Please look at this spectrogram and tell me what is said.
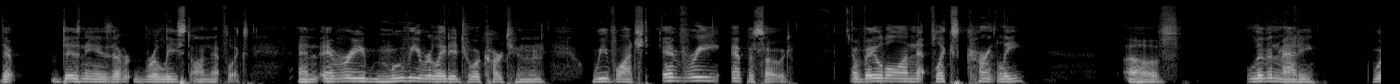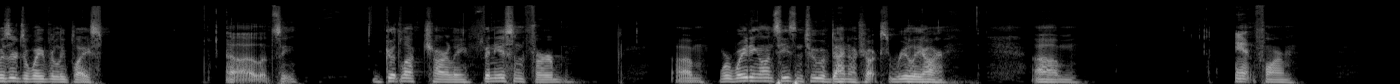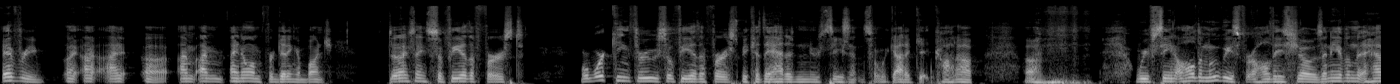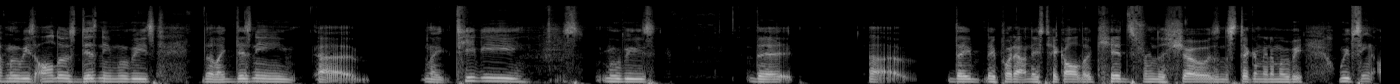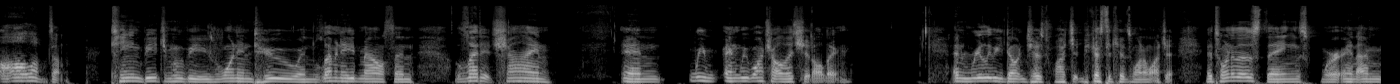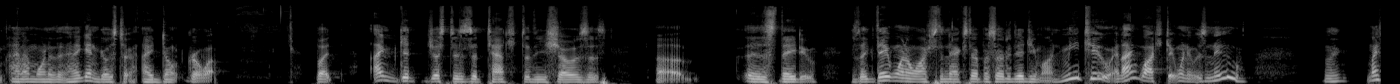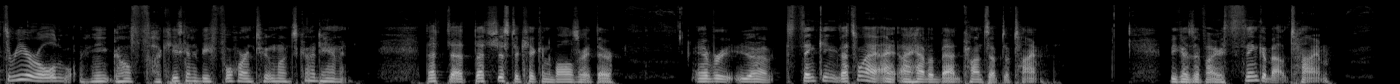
that Disney has ever released on Netflix and every movie related to a cartoon. We've watched every episode available on Netflix currently of Liv and Maddie, Wizards of Waverly Place. Uh, let's see. Good Luck Charlie, Phineas and Ferb. Um, we're waiting on season two of Dinotrux, really are. Um, Ant Farm. Every like I I uh, I'm I'm I know I'm forgetting a bunch. Did I say Sofia the First? We're working through Sofia the First because they added a new season, so we got to get caught up. Um, we've seen all the movies for all these shows. Any of them that have movies, all those Disney movies, the like Disney uh, like TV movies that uh, they they put out, and they take all the kids from the shows and stick them in a movie. We've seen all of them. Teen Beach movies one and two, and Lemonade Mouth, and Let It Shine, and we and we watch all this shit all day. And really, we don't just watch it because the kids want to watch it. It's one of those things where, and I'm and I'm one of the, and again goes to I don't grow up, but I get just as attached to these shows as uh, as they do. It's like they want to watch the next episode of Digimon. Me too, and I watched it when it was new. Like my three-year-old, he, oh fuck, he's gonna be four in two months. God damn it. That that that's just a kick in the balls right there. Every you know, thinking. That's why I, I have a bad concept of time. Because if I think about time,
